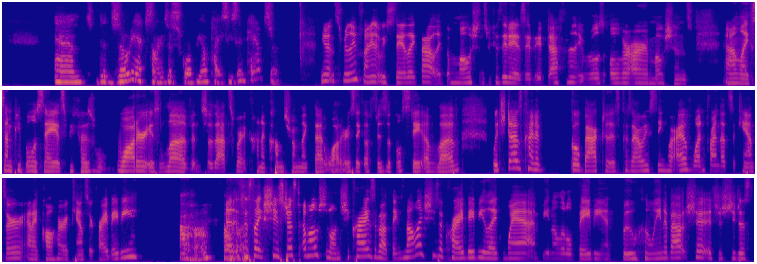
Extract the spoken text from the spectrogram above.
And the zodiac signs are Scorpio, Pisces, and Cancer. You know, it's really funny that we say like that, like emotions, because it is. It, it definitely rules over our emotions. And like some people will say it's because water is love. And so that's where it kind of comes from. Like that water is like a physical state of love, which does kind of go back to this because I always think well, I have one friend that's a cancer and I call her a cancer crybaby. Uh huh. And it's just like she's just emotional and she cries about things. Not like she's a crybaby, like when I'm being a little baby and boo hooing about shit. It's just she just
